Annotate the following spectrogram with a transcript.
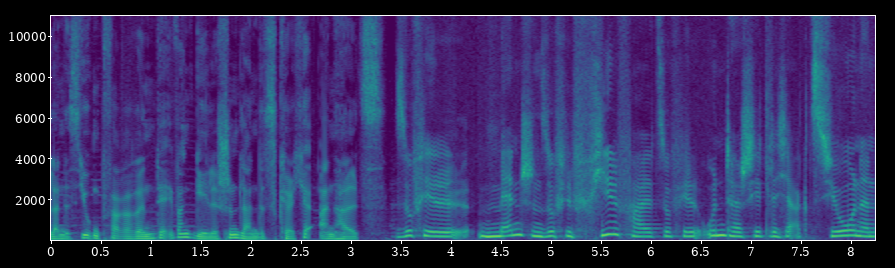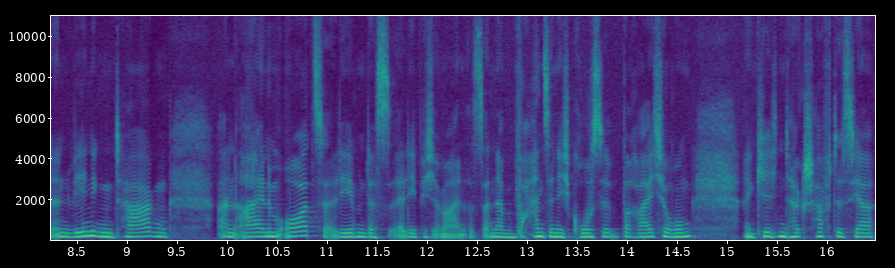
Landesjugendpfarrerin der Evangelischen Landeskirche Anhalts. So viel Menschen, so viel Vielfalt, so viel unterschiedliche Aktionen in wenigen Tagen an einem Ort zu erleben, das erlebe ich immer als eine wahnsinnig große Bereicherung. Ein Kirchentag schafft es ja,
